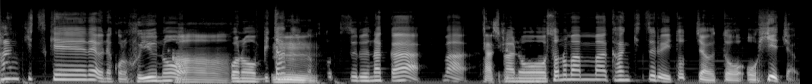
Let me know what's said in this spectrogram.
柑橘系だよね、この冬のあー。このビタミンが不足する中、まあ、確かに。あのそのまんま柑橘類取っちゃうとお冷えちゃう。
